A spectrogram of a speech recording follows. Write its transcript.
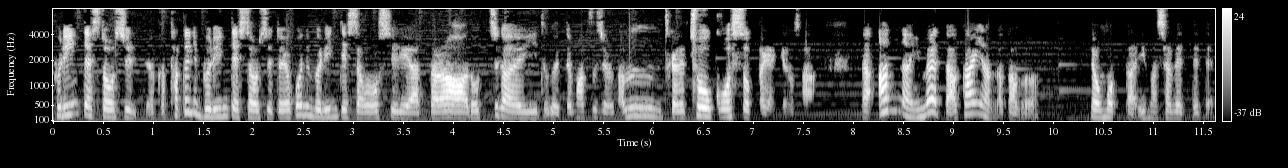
プリンテしたお尻、なんか縦にブリンテしたお尻と横にブリンテしたお尻やったら、どっちがいいとか言って松潤が、うーん、とかで調校しとったんやけどさ。あんなん今やったらあかんやんな、多分。って思った、今喋ってて。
